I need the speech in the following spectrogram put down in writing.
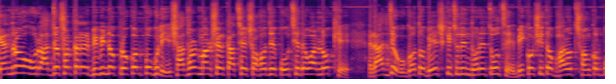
কেন্দ্র ও রাজ্য সরকারের বিভিন্ন প্রকল্পগুলি সাধারণ মানুষের কাছে সহজে পৌঁছে দেওয়ার লক্ষ্যে রাজ্যেও গত বেশ কিছুদিন ধরে চলছে বিকশিত ভারত সংকল্প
